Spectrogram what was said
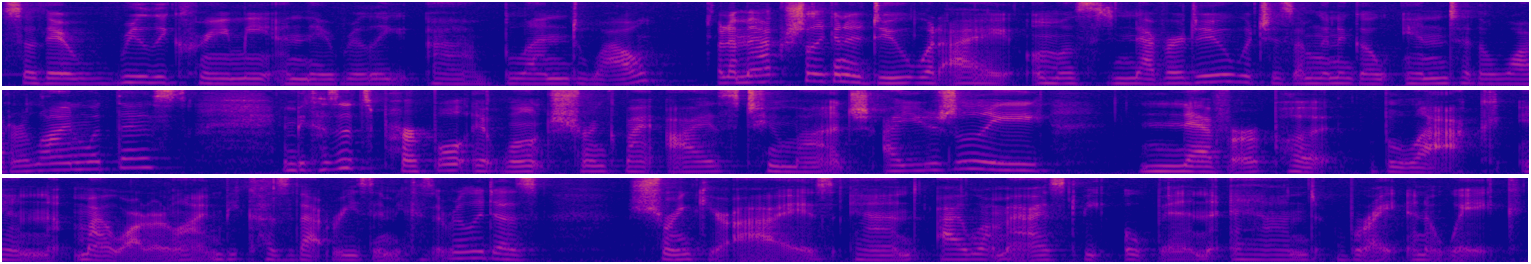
So they're really creamy and they really uh, blend well. But I'm actually gonna do what I almost never do, which is I'm gonna go into the waterline with this. And because it's purple, it won't shrink my eyes too much. I usually never put black in my waterline because of that reason, because it really does shrink your eyes and I want my eyes to be open and bright and awake.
